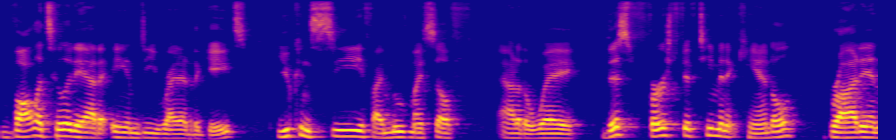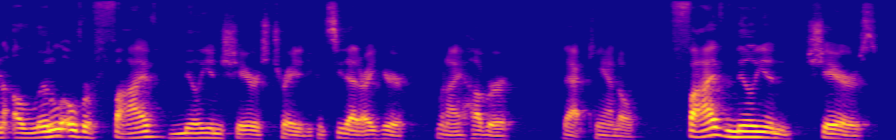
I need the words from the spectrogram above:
volatility out of AMD right out of the gates you can see if I move myself out of the way, this first 15 minute candle brought in a little over 5 million shares traded. You can see that right here when I hover that candle. 5 million shares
